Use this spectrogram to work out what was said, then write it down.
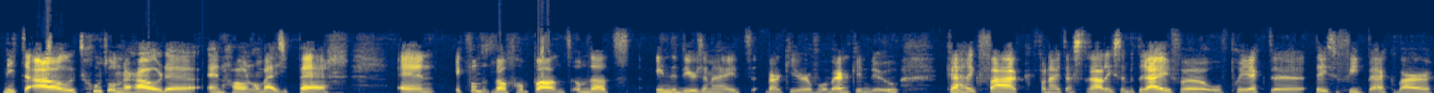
Niet te oud, goed onderhouden en gewoon onwijze pech. En ik vond het wel frappant, omdat in de duurzaamheid, waar ik hier heel veel werk in doe, krijg ik vaak vanuit Australische bedrijven of projecten deze feedback waar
